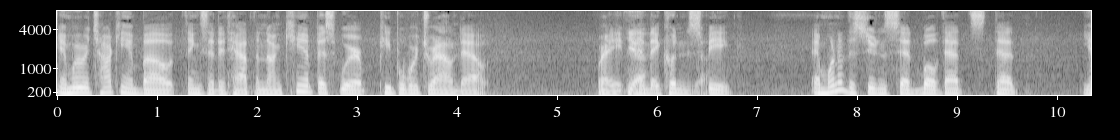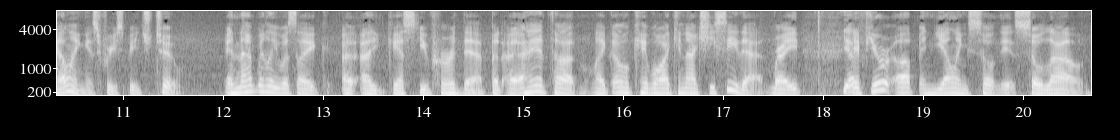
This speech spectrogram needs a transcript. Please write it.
And we were talking about things that had happened on campus where people were drowned out, right? Yeah. And they couldn't Yeah. speak. And one of the students said, "Well, that's that yelling is free speech too." And that really was like, I, I guess you've heard that, but I, I had thought, like, oh, okay, well, I can actually see that, right? Yep. If you're up and yelling so it's so loud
